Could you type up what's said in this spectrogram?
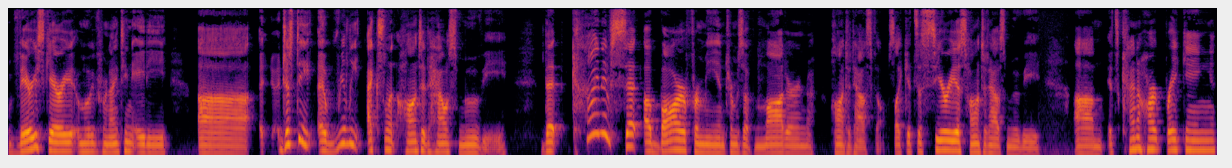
very scary, a movie from 1980. Uh, just a, a really excellent haunted house movie that kind of set a bar for me in terms of modern haunted house films. Like it's a serious haunted house movie. Um, it's kind of heartbreaking.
